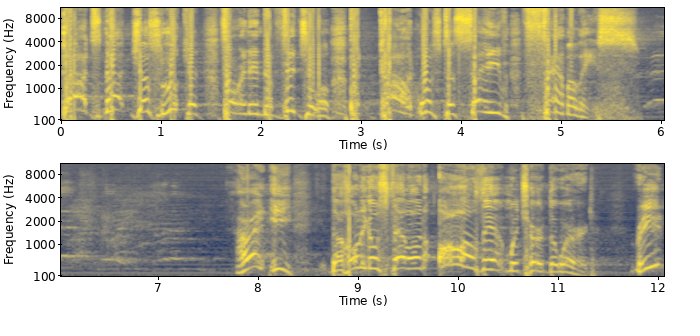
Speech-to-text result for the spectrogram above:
God's not just looking for an individual, but God wants to save families. All right, he, the Holy Ghost fell on all them which heard the word. Read.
